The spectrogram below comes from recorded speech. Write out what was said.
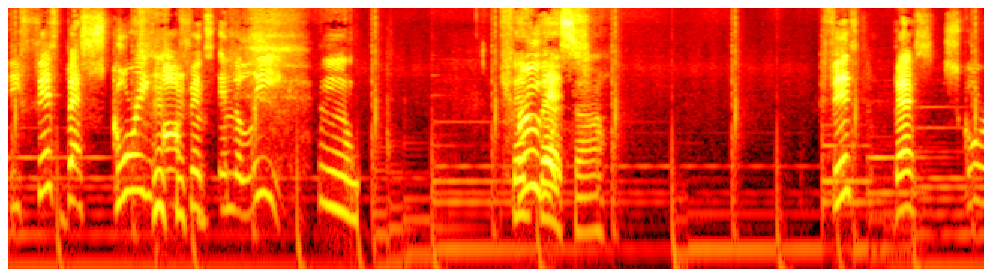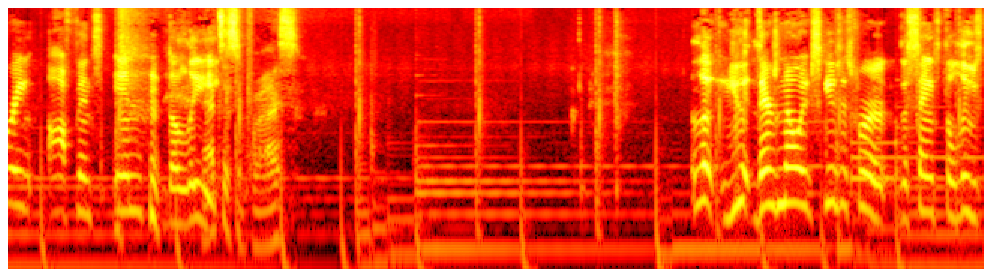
the fifth best scoring offense in the league. hmm, fifth Prove best, it. huh? Fifth best scoring offense in the league. That's a surprise. Look, you there's no excuses for the Saints to lose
